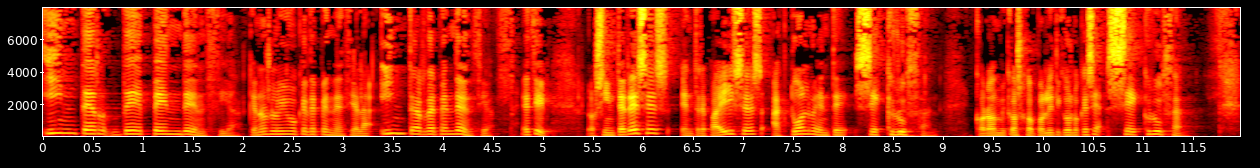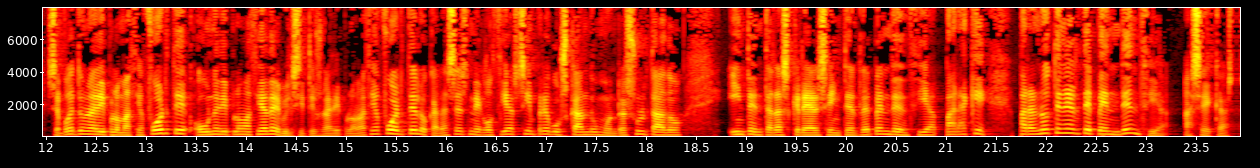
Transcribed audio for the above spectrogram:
interdependencia, que no es lo mismo que dependencia, la interdependencia. Es decir, los intereses entre países actualmente se cruzan, económicos, geopolíticos, lo que sea, se cruzan. Se puede tener una diplomacia fuerte o una diplomacia débil. Si tienes una diplomacia fuerte, lo que harás es negociar siempre buscando un buen resultado, intentarás crear esa interdependencia. ¿Para qué? Para no tener dependencia a secas.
